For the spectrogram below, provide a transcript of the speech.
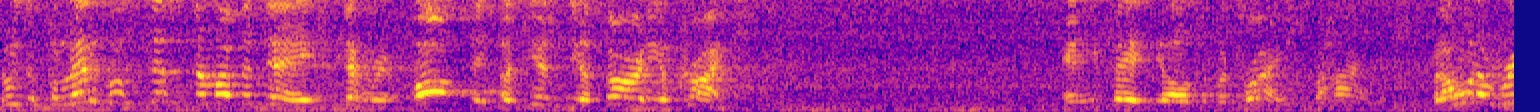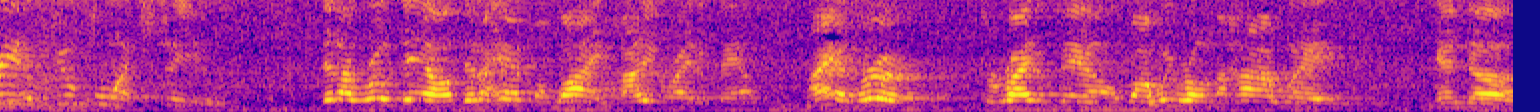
It was a political system of the day that revolted against the authority of Christ. And he paid the ultimate price behind it read a few points to you that I wrote down, that I had my wife, I didn't write them down. I had her to write them down while we were on the highway and uh,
